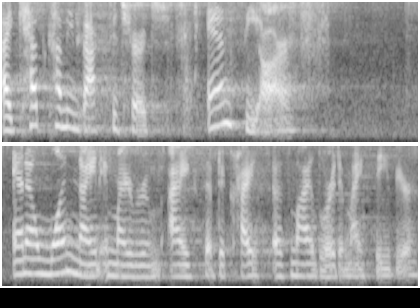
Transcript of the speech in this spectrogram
I kept coming back to church and CR. And on one night in my room, I accepted Christ as my Lord and my Savior.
